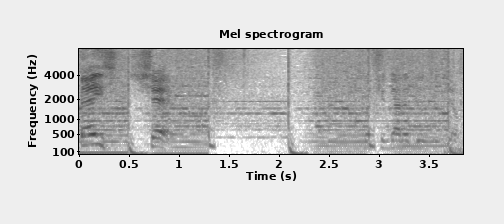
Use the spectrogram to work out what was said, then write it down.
He faced shit. What you gotta do to jump?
